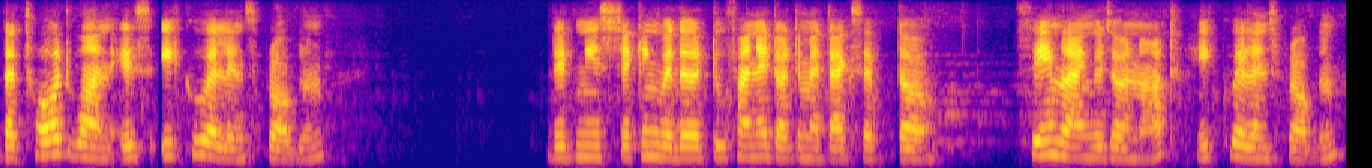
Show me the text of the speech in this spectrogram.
the third one is equivalence problem that means checking whether two finite automata accept the same language or not, equivalence problem.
